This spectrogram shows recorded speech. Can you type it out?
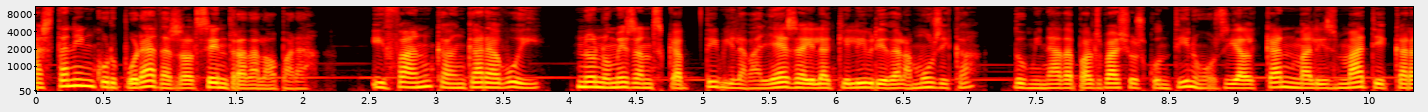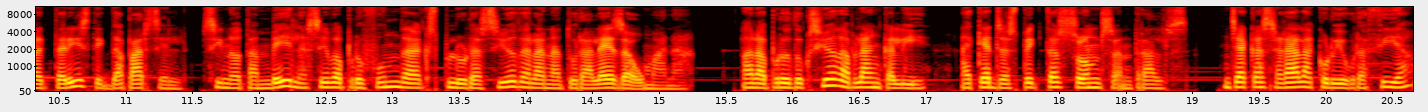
estan incorporades al centre de l'òpera i fan que encara avui no només ens captivi la bellesa i l'equilibri de la música, dominada pels baixos continus i el cant melismàtic característic de Parcel, sinó també la seva profunda exploració de la naturalesa humana. A la producció de Blanca Lee, aquests aspectes són centrals, ja que serà la coreografia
